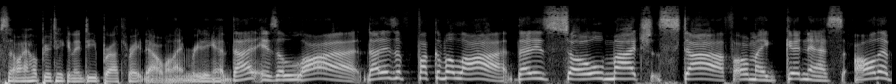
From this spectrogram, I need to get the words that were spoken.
So I hope you're taking a deep breath right now while I'm reading it. That is a lot. That is a fuck of a lot. That is so much stuff. Oh my goodness. All the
